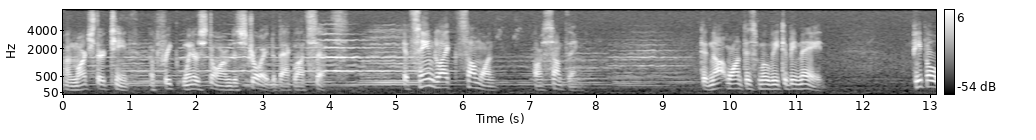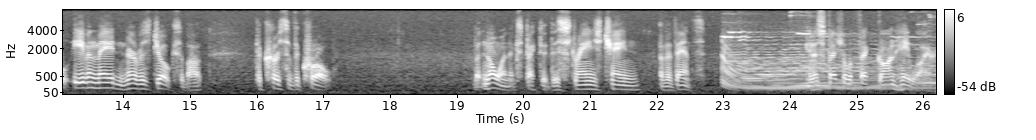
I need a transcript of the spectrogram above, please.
on March 13th, a freak winter storm destroyed the backlot sets. It seemed like someone or something did not want this movie to be made. People even made nervous jokes about the curse of the crow. But no one expected this strange chain of events. In a special effect gone haywire,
